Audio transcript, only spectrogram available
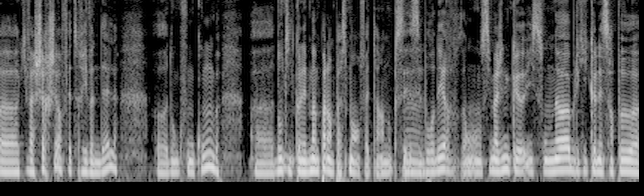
euh, qui va chercher en fait Rivendell, euh, donc Foncombe, euh, dont il ne connaît même pas l'emplacement en fait. hein. Donc c'est Hmm. pour dire, on, on s'imagine qu'ils sont nobles et qu'ils connaissent un peu euh,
